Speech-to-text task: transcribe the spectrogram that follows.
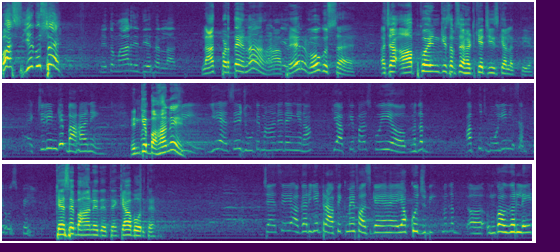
बस ये गुस्सा है। नहीं तो मार देती है सर लात। लात पड़ते हैं ना? हाँ फिर वो गुस्सा है। अच्छा आपको इनकी सबसे हटके चीज़ क्या लगती है? एक्चुअली इनके बहाने। इनके बहाने? ये ऐसे झूठे बहाने देंगे ना कि आपके पास कोई मतलब आप कुछ बोल ही नहीं सकते उस पर कैसे बहाने देते हैं? क्या बोलते हैं? जैसे अगर ये ट्रैफ़िक में फंस गए हैं या कुछ भी मतलब उनको अगर लेट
